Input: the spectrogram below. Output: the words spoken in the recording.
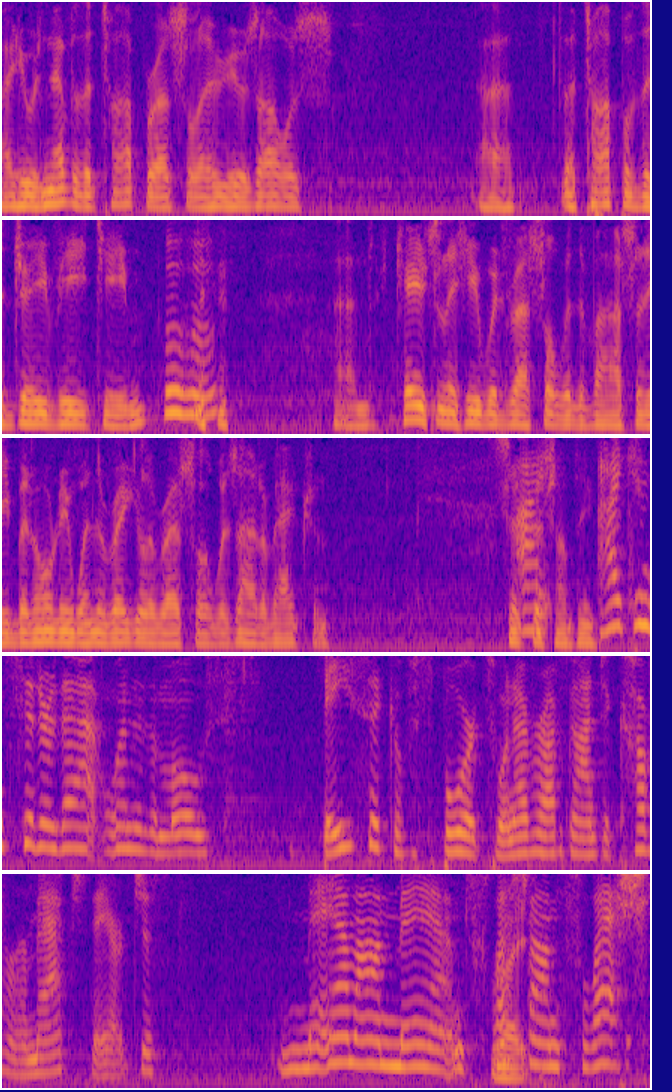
Uh, he was never the top wrestler. He was always uh, the top of the JV team. Mm-hmm. and occasionally he would wrestle with the varsity, but only when the regular wrestler was out of action. Sick I, or something. I consider that one of the most basic of sports. Whenever I've gone to cover a match there, just man on man, flesh Right. on flesh.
